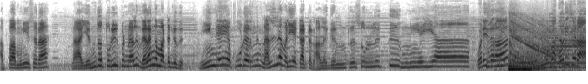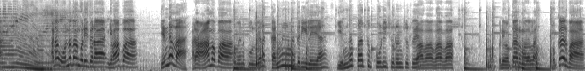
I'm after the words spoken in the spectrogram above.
அப்பா முனீஸ்வரா நான் எந்த தொழில் பண்ணாலும் விளங்க மாட்டேங்குது. நீங்க என் கூட இருந்து நல்ல வழியை காட்டணும். அழகென்ற சொல்லுக்கு முனியையா. கோடீஸ்வரா? அப்பா கோடீஸ்வரா? அடா ஒன்னதான் கோடீஸ்வரா. இங்க வாப்பா. என்னவா? அட ஆமாப்பா. அவனுக்கு ஒரு வேளை கண்ணுன்னு தெரியலையா? என்ன பார்த்து கோடீஸ்வரன் சொல்ற? வா வா வா வா. இப்படி உட்காரு முதல்ல. உட்காருப்பா.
